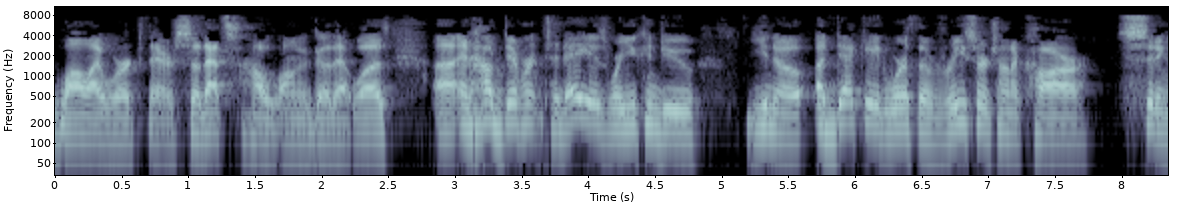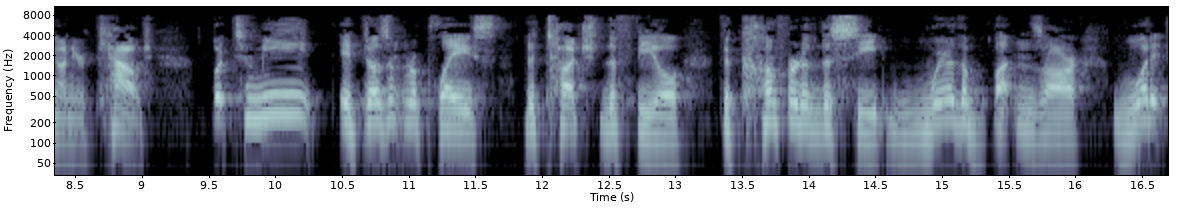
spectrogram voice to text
while I worked there. So that's how long ago that was. Uh, and how different today is where you can do, you know, a decade worth of research on a car sitting on your couch. But to me, it doesn't replace the touch, the feel, the comfort of the seat, where the buttons are, what it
